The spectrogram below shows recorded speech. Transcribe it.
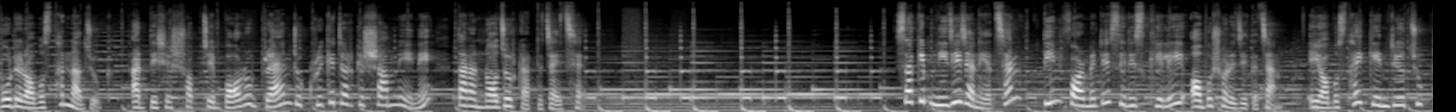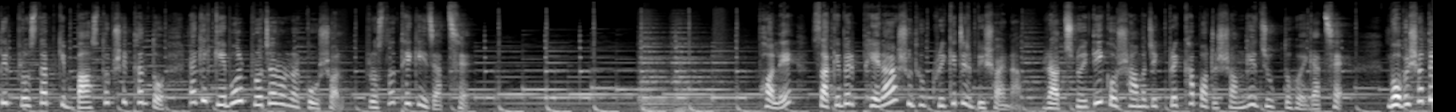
বোর্ডের অবস্থান নাজুক, আর দেশের সবচেয়ে বড় ব্র্যান্ড ও ক্রিকেটারকে সামনে এনে তারা নজর কাটতে চাইছে। সাকিব নিজেই জানিয়েছেন, তিন ফরম্যাটে সিরিজ খেলেই অবসরে যেতে চান। এই অবস্থায় কেন্দ্রীয় চুক্তির প্রস্তাব কি বাস্তব সিদ্ধান্ত, নাকি কেবল প্রচারণার কৌশল? প্রশ্ন থেকেই যাচ্ছে। ফলে সাকিবের ফেরা শুধু ক্রিকেটের বিষয় না, রাজনৈতিক ও সামাজিক প্রেক্ষাপটের সঙ্গে যুক্ত হয়ে গেছে। ভবিষ্যতে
